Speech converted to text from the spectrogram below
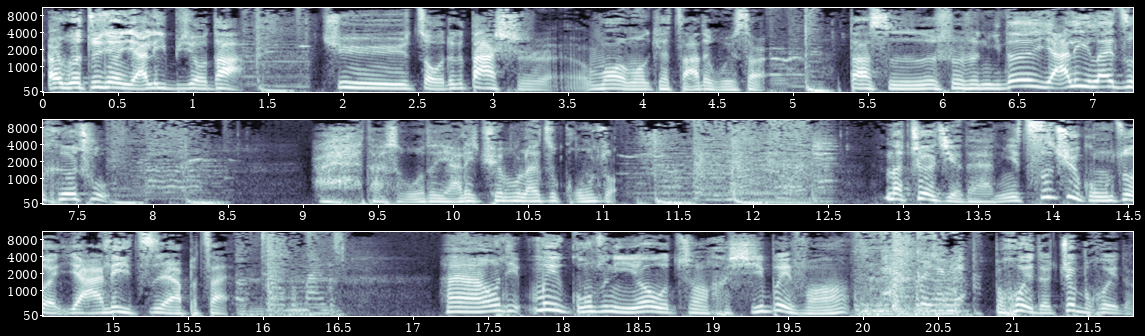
二哥最近压力比较大，去找这个大师问问看咋的回事儿。大师说说你的压力来自何处？但是，我的压力全部来自工作。那这简单，你辞去工作，压力自然不在。哎呀，我的没有工作，你要我上喝西北风？不会的，绝不会的。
